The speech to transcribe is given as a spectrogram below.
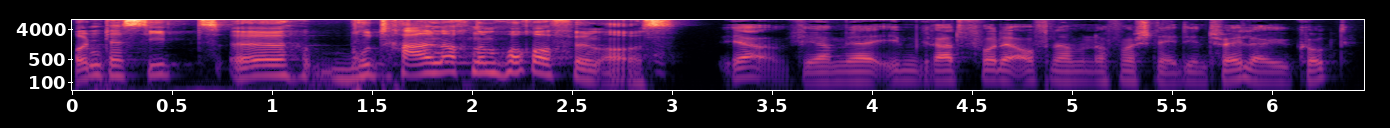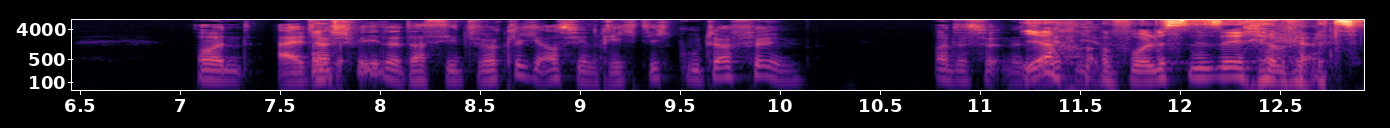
Und das sieht äh, brutal nach einem Horrorfilm aus. Ja, wir haben ja eben gerade vor der Aufnahme nochmal schnell den Trailer geguckt. Und alter und, Schwede, das sieht wirklich aus wie ein richtig guter Film. Und es wird eine ja, Serie. Ja, obwohl es eine Serie wird.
